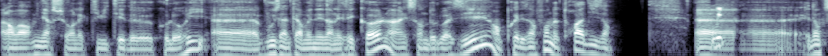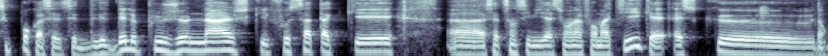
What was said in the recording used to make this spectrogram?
Alors on va revenir sur l'activité de coloris. vous intervenez dans les écoles, hein, les centres de loisirs, auprès des enfants de 3 à 10 ans. oui. et donc c'est pourquoi? C'est dès, le plus jeune âge qu'il faut s'attaquer à cette sensibilisation à l'informatique? Est-ce que donc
